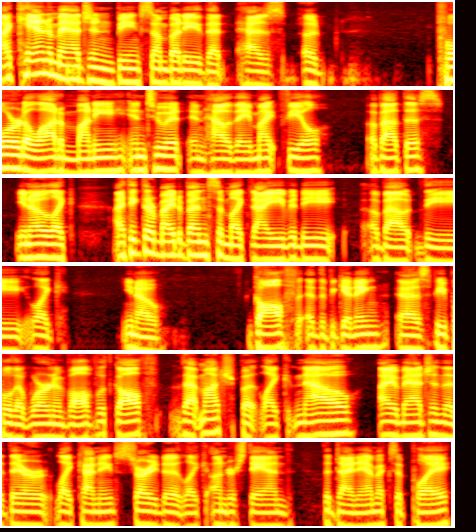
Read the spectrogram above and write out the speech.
I can't imagine being somebody that has a poured a lot of money into it and how they might feel about this. You know, like I think there might have been some like naivety about the like, you know, golf at the beginning as people that weren't involved with golf that much, but like now I imagine that they're like kind of starting to like understand the dynamics at play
